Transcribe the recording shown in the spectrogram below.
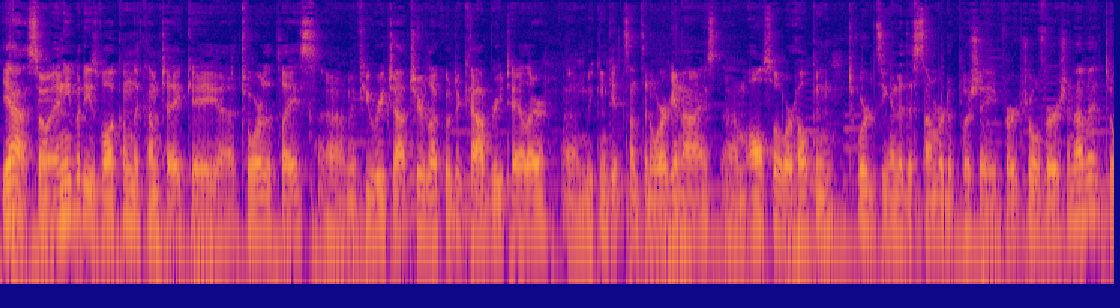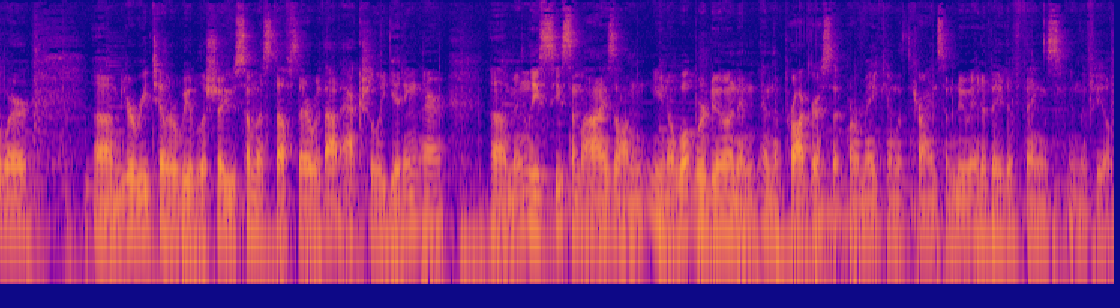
Yeah, so anybody's welcome to come take a uh, tour of the place. Um, if you reach out to your local DeKalb retailer, um, we can get something organized. Um, also, we're hoping towards the end of the summer to push a virtual version of it to where um, your retailer will be able to show you some of the stuff's there without actually getting there. Um, and at least see some eyes on you know what we're doing and, and the progress that we're making with trying some new innovative things in the field.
